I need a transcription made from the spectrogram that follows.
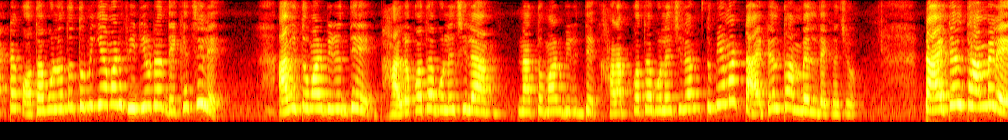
একটা কথা বলো তো, তুমি কি আমার ভিডিওটা দেখেছিলে? আমি তোমার বিরুদ্ধে ভালো কথা বলেছিলাম না তোমার বিরুদ্ধে খারাপ কথা বলেছিলাম? তুমি আমার টাইটেল থাম্বেল দেখেছ। টাইটেল থাম্বেলে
